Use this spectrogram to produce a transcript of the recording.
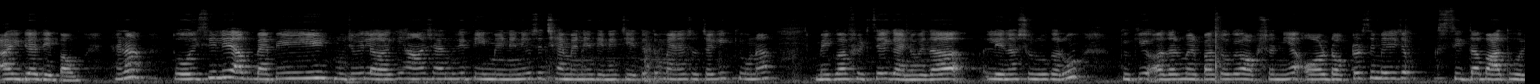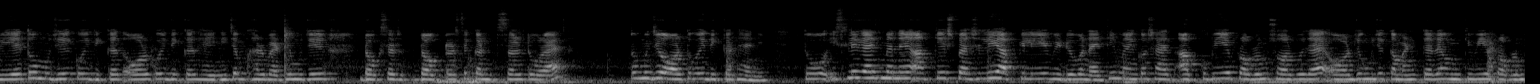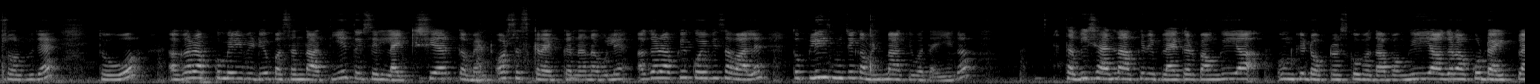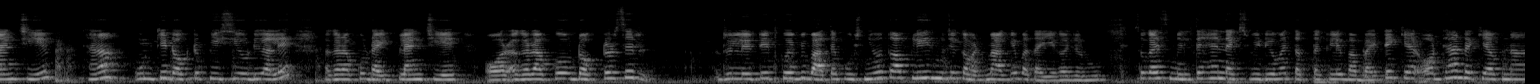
आइडिया दे पाऊँ, है ना? तो इसीलिए अब मैं भी, मुझे भी लगा कि हाँ शायद मुझे तीन महीने नहीं, उसे छः महीने देने चाहिए थे तो मैंने सोचा कि क्यों ना मैं एक बार फिर से गाइनोवेदा लेना शुरू करूँ, क्योंकि अदर मेरे पास हो गया ऑप्शन नहीं है। और डॉक्टर से मेरी जब सीधा बात हो रही है तो मुझे कोई दिक्कत और कोई दिक्कत है ही नहीं। जब घर बैठे मुझे डॉक्टर डॉक्टर से कंसल्ट हो रहा है तो मुझे और तो कोई दिक्कत है नहीं। तो इसलिए गाइज़ मैंने आपके स्पेशली आपके लिए वीडियो बनाई थी। मैंने कहा शायद आपको भी ये प्रॉब्लम सॉल्व हो जाए, और जो मुझे कमेंट कर रहे हैं, उनकी भी ये प्रॉब्लम सॉल्व हो जाए तो वो अगर आपको मेरी वीडियो पसंद आती है तो इसे लाइक शेयर कमेंट और सब्सक्राइब करना ना भूलें। अगर आपके कोई भी सवाल है तो प्लीज़ मुझे कमेंट में आके बताइएगा। तभी शायद मैं आपके रिप्लाई कर पाऊँगी या उनके डॉक्टर्स को बता पाऊँगी। या अगर आपको डाइट प्लान चाहिए, है ना, उनके डॉक्टर पीसीओडी वाले, अगर आपको डाइट प्लान चाहिए और अगर आपको डॉक्टर से रिलेटेड कोई भी बातें पूछनी हो तो आप प्लीज़ मुझे कमेंट में आके बताइएगा ज़रूर। सो so गाइस मिलते हैं नेक्स्ट वीडियो में। तब तक के लिए बाय बाय टेक केयर और ध्यान रखिए अपना।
